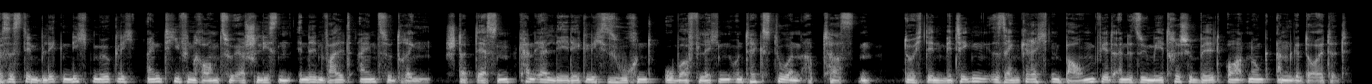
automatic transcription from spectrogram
Es ist dem Blick nicht möglich, einen tiefen Raum zu erschließen, in den Wald einzudringen. Stattdessen kann er lediglich suchend Oberflächen und Texturen abtasten. Durch den mittigen, senkrechten Baum wird eine symmetrische Bildordnung angedeutet.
